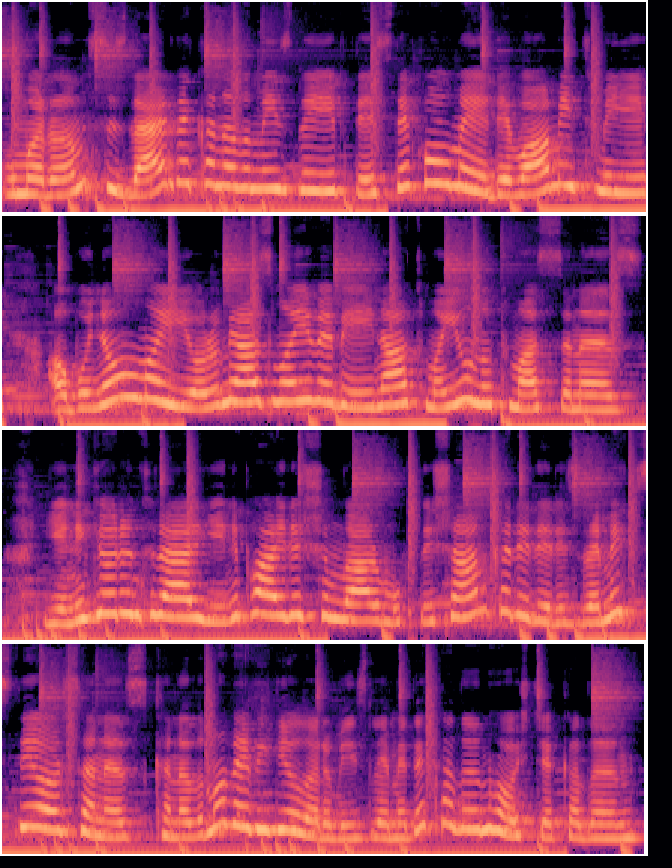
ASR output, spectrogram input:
Umarım sizler de kanalımı izleyip destek olmaya devam etmeyi, abone olmayı, yorum yazmayı ve beğeni atmayı unutmazsınız. Yeni görüntüler, yeni paylaşımlar, muhteşem kareler izlemek istiyorsanız kanalımı ve videolarımı izlemede kalın. Hoşçakalın.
